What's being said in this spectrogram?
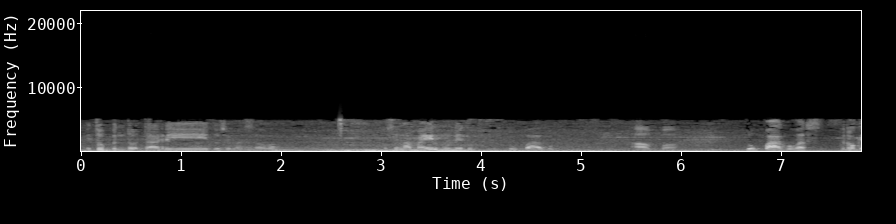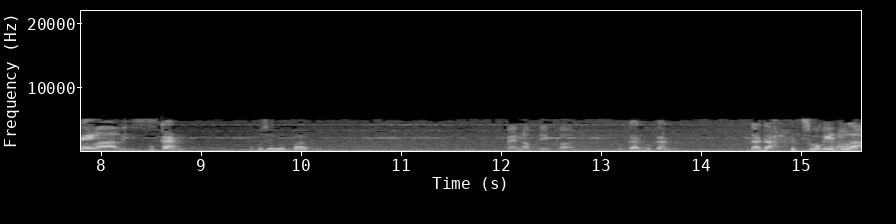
itu bentuk dari itu sih mas apa? Apa sih nama ilmunya itu? Lupa aku. Apa? Lupa aku mas. Oke. Bukan. Apa sih lupa aku? Panopticon. Bukan bukan. Dadah. Semoga itulah.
